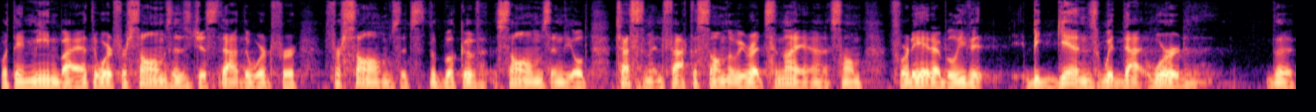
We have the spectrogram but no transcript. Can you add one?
what they mean by it. The word for Psalms is just that the word for, for Psalms. It's the book of Psalms in the Old Testament. In fact, the psalm that we read tonight, uh, Psalm 48, I believe, it begins with that word, the,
